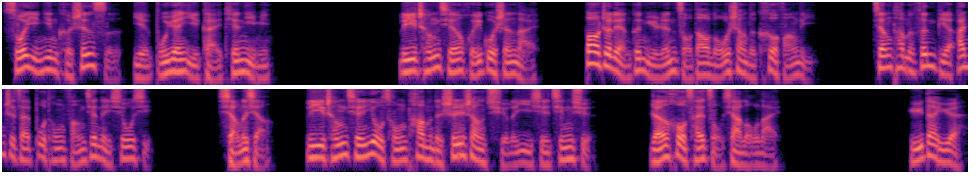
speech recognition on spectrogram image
所以宁可身死，也不愿意改天逆命。李承前回过神来，抱着两个女人走到楼上的客房里，将她们分别安置在不同房间内休息。想了想，李承前又从她们的身上取了一些精血。然后才走下楼来。于黛月，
